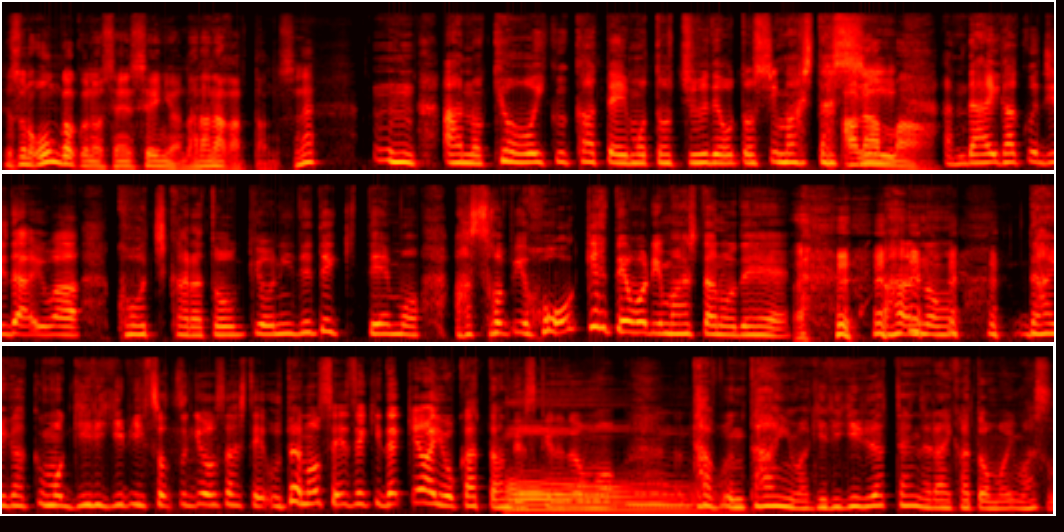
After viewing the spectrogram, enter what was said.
でその音楽の先生にはならなかったんですね。うん、あの教育課程も途中で落としましたし、まあ大学時代は高知から東京に出てきても遊びほうけておりましたので あの大学もギリギリ卒業させて歌の成績だけは良かったんですけれども多分単位はギリギリだったんじゃないかと思います。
